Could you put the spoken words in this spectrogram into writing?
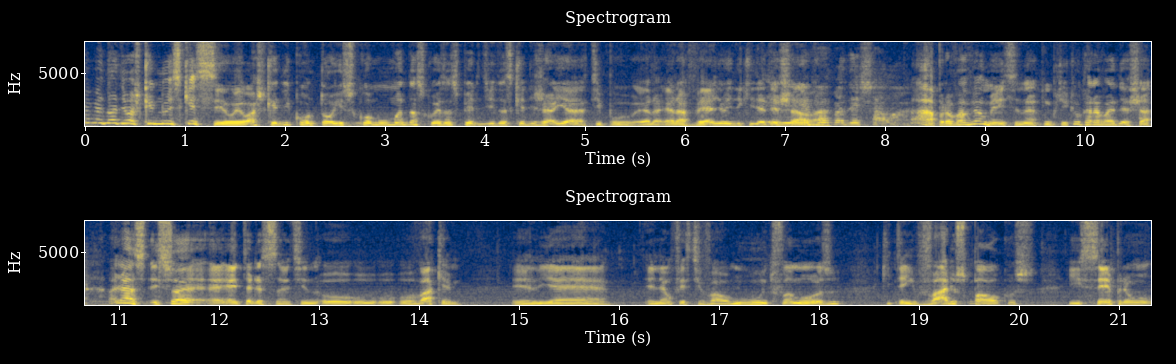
Na verdade, eu acho que ele não esqueceu. Eu acho que ele contou isso como uma das coisas perdidas que ele já ia, tipo, era, era velho e ele queria Ele deixar levou lá. pra deixar lá. Ah, provavelmente, né? Por que, que o cara vai deixar? Aliás, isso é, é- é interessante. O, o, o, o ele é, ele é um festival muito famoso, que tem vários palcos e sempre um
